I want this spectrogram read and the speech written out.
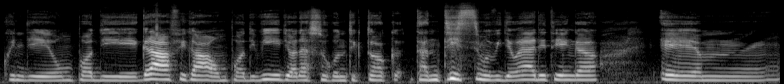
Quindi un po' di grafica, un po' di video, adesso con TikTok tantissimo video editing. E, um,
